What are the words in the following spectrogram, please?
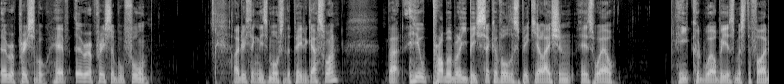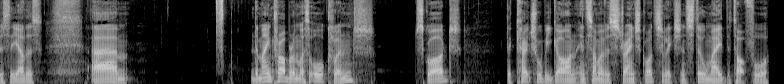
irrepressible, have irrepressible form. I do think there's more to the Pita Gus one, but he'll probably be sick of all the speculation as well. He could well be as mystified as the others. Um, the main problem with Auckland squad, the coach will be gone, and some of his strange squad selections still made the top four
